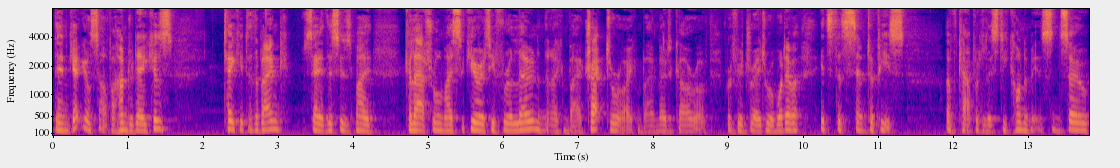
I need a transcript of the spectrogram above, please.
then get yourself 100 acres, take it to the bank, say, This is my collateral, my security for a loan, and then I can buy a tractor or I can buy a motor car or a refrigerator or whatever. It's the centerpiece of capitalist economies. And so,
